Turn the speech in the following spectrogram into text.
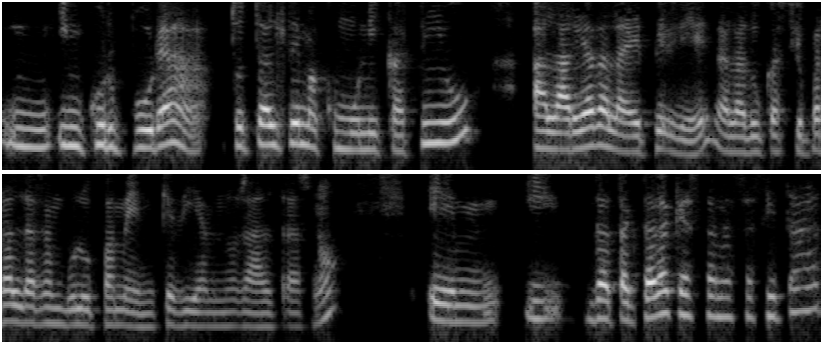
mm, incorporar tot el tema comunicatiu a l'àrea de l'EPD, de l'educació per al desenvolupament, que diem nosaltres. No? Eh, I detectada aquesta necessitat,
